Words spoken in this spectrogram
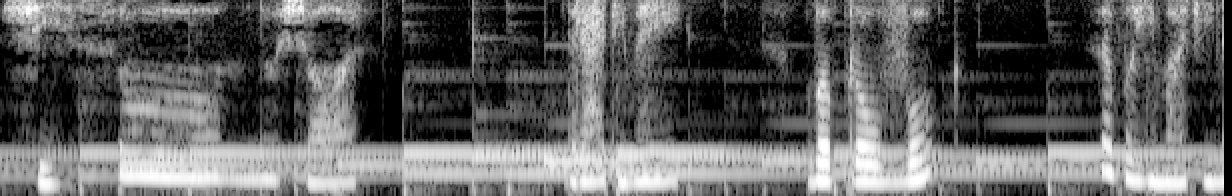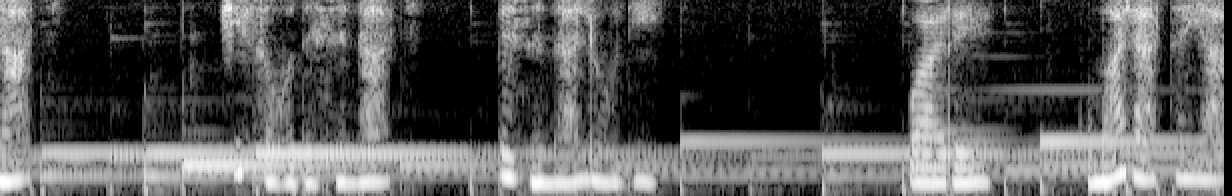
și somn ușor. Dragii mei, vă provoc să vă imaginați și să o desenați pe zâna lunii. Oare cum arată ea?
